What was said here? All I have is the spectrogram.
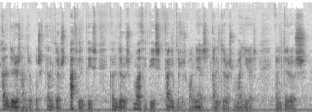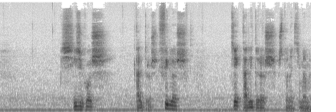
καλύτερος άνθρωπος, καλύτερος αθλητής, καλύτερος μαθητής, καλύτερος γονέας, καλύτερος μάγειρας, καλύτερος σύζυγος, καλύτερος φίλος και καλύτερος στο να κοιμάμαι.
